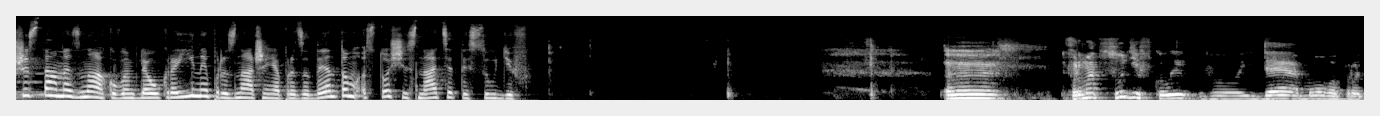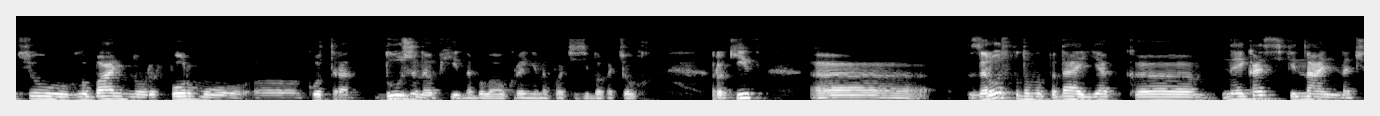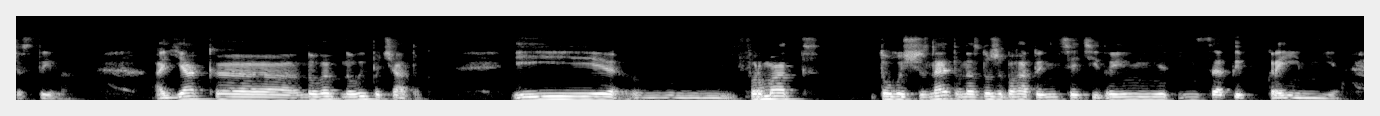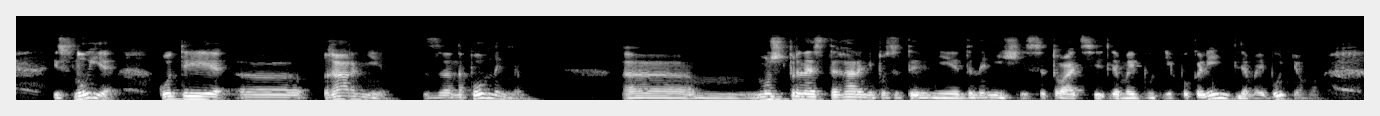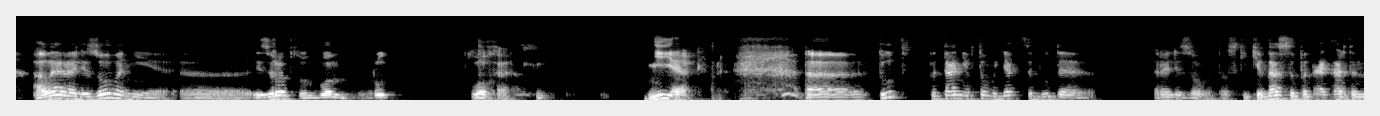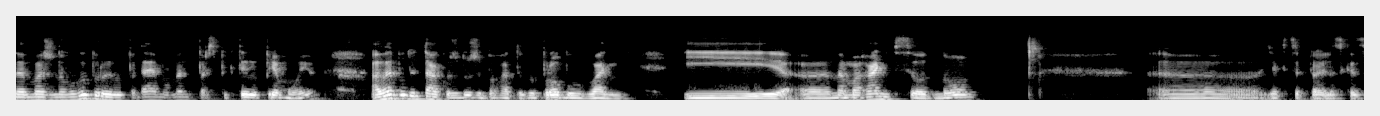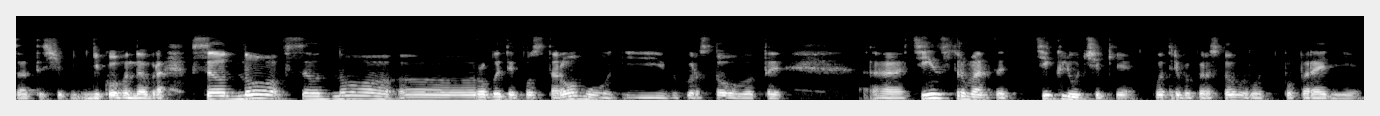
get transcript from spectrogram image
Чи стане знаковим для України призначення президентом 116 суддів? Е, формат суддів, коли йде мова про цю глобальну реформу, котра дуже необхідна була Україні на протязі багатьох років, е, за розкладом випадає як е, не якась фінальна частина, а як е, нове, новий початок. І формат того, що знаєте, в нас дуже багато ініціатив, ініціатив в країні існує, котрі е, гарні за наповненням, е, можуть принести гарні позитивні динамічні ситуації для майбутніх поколінь, для майбутнього, але реалізовані е, із рот вон в рот плохо. Ніяк. Е, тут питання в тому, як це буде реалізовано, оскільки в нас випадає карта необмеженого вибору і випадає момент перспективи прямої, але буде також дуже багато випробувань і е, намагань все одно. Е, як це правильно сказати, щоб нікого не обрати. Все одно, все одно е, робити по-старому і використовувати е, ті інструменти, ті ключики, котрі використовували попередні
